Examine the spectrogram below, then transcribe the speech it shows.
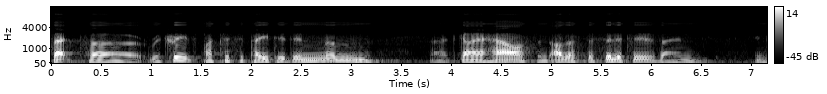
set uh, retreats, participated in them at Gaia House and other facilities and in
